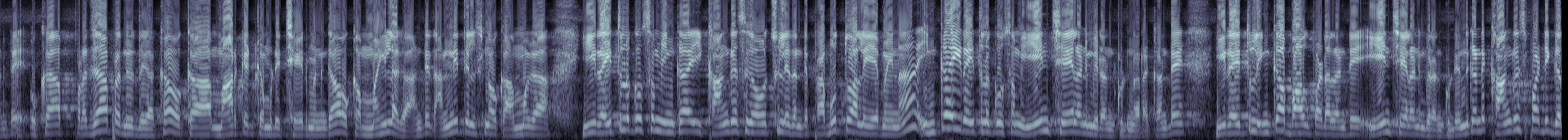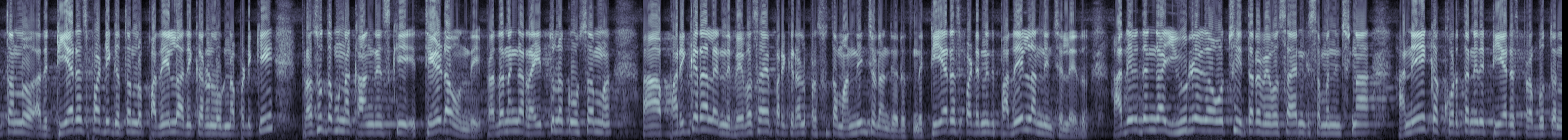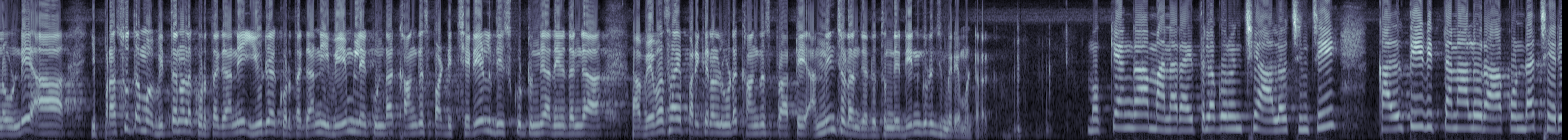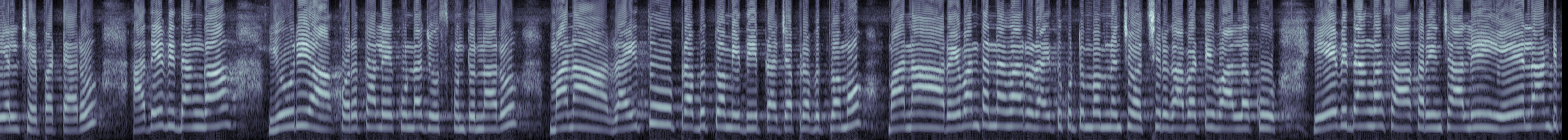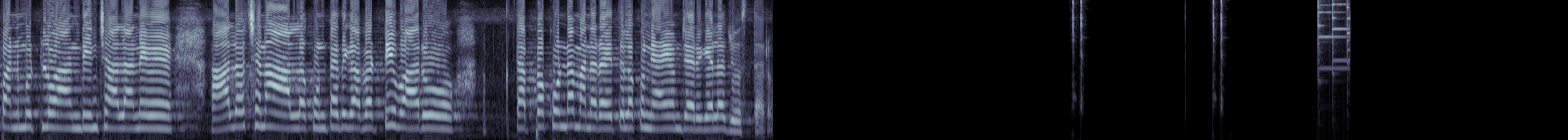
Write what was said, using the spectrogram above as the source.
అంటే ఒక ప్రజాప్రతినిధిగా ఒక మార్కెట్ కమిటీ చైర్మన్గా ఒక మహిళగా అంటే అన్ని తెలిసిన ఒక అమ్మగా ఈ రైతుల కోసం ఇంకా ఈ కాంగ్రెస్ కావచ్చు లేదంటే ప్రభుత్వాలు ఏమైనా ఇంకా ఈ రైతుల కోసం ఏం చేయాలని మీరు అనుకుంటున్నారు అక్క? అంటే ఈ రైతులు ఇంకా బాగుపడాలంటే ఏం చేయాలని మీరు అనుకుంటున్నారు? ఎందుకంటే కాంగ్రెస్ పార్టీ గతంలో అది టీఆర్ఎస్ పార్టీ గతంలో పదేళ్ళు అధికారంలో ఉన్నప్పటికీ ప్రస్తుతం ఉన్న కాంగ్రెస్కి తేడా ఉంది. ప్రధానంగా రైతుల కోసం పరికరాలు అనేది వ్యవసాయ పరికరాలు ప్రస్తుతం అందించడం జరుగుతుంది. టీఆర్ఎస్ పార్టీ అనేది పదేళ్ళు అందించలేదు. అదేవిధంగా యూరియా కావచ్చు ఇతర వ్యవసాయానికి సంబంధించిన అనేక అనేక కొరత అనేది టీఆర్ఎస్ ప్రభుత్వంలో ఉండి ఆ ఈ ప్రస్తుతం విత్తనాల కొరత కానీ యూరియా కొరత కానీ ఇవేం లేకుండా కాంగ్రెస్ పార్టీ చర్యలు తీసుకుంటుంది. అదేవిధంగా ఆ వ్యవసాయ పరికరాలు కూడా కాంగ్రెస్ పార్టీ అందించడం జరుగుతుంది. దీని గురించి మీరు ఏమంటారు ముఖ్యంగా మన రైతుల గురించి ఆలోచించి కల్తీ విత్తనాలు రాకుండా చర్యలు చేపట్టారు. అదేవిధంగా యూరియా కొరత లేకుండా చూసుకుంటున్నారు. మన రైతు ప్రభుత్వం ఇది ప్రజాప్రభుత్వము. మన రేవంత్ అన్న గారు రైతు కుటుంబం నుంచి వచ్చారు కాబట్టి వాళ్ళకు ఏ విధంగా సహకరించాలి ఎలాంటి పనిముట్లు అందించాలనే ఆలోచన వాళ్ళకు ఉంటుంది కాబట్టి వారు తప్పకుండా మన రైతులకు న్యాయం జరిగేలా చూస్తారు.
